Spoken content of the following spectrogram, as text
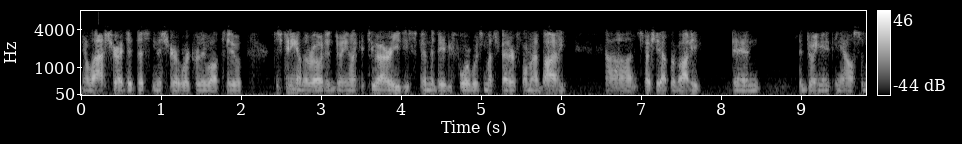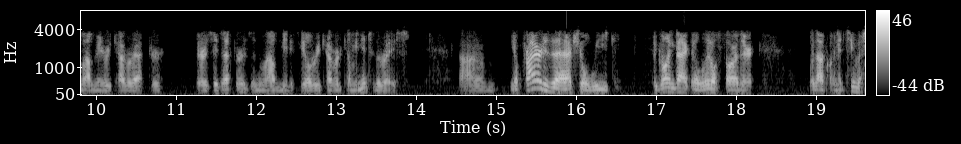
you know, last year I did this and this year it worked really well too. Just getting on the road and doing like a two hour easy spin the day before was much better for my body, uh, especially upper body than, than doing anything else. It allowed me to recover after Thursday's efforts and allowed me to feel recovered coming into the race. Um, you know, prior to that actual week, so going back a little farther, without going into too much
